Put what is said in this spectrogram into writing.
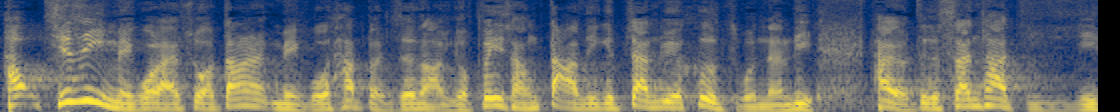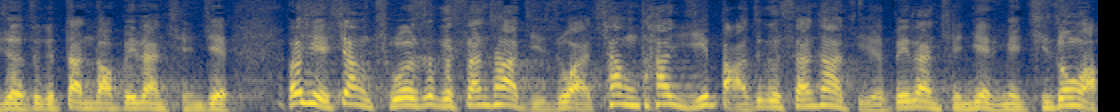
好，其实以美国来说，当然美国它本身啊有非常大的一个战略吓阻的能力，它有这个三叉戟级的这个弹道飞弹潜舰，而且像除了这个三叉戟之外，像它已经把这个三叉戟的飞弹潜舰里面，其中啊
